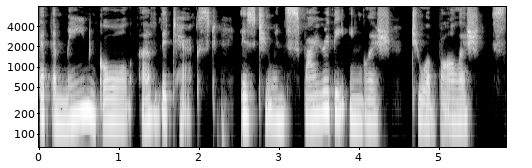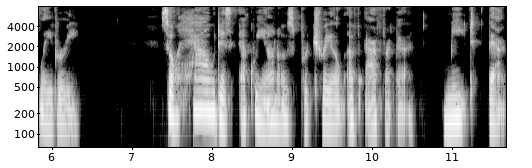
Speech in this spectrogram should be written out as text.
that the main goal of the text is to inspire the English to abolish slavery. So, how does Equiano's portrayal of Africa meet that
